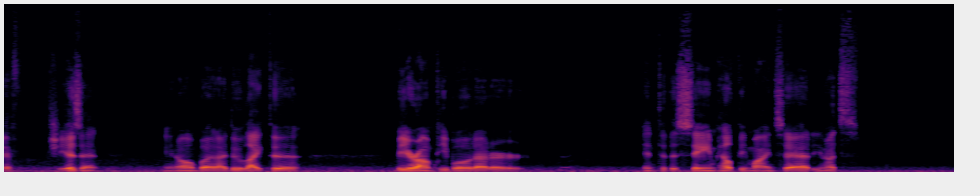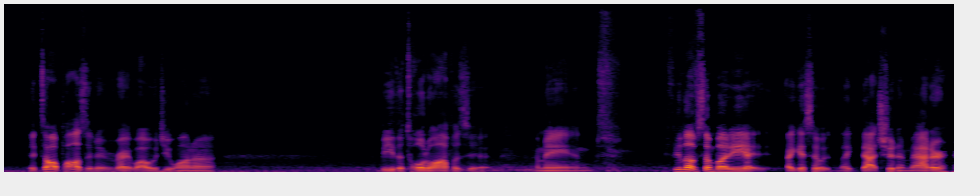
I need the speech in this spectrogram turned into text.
if she isn't. You know, but I do like to be around people that are into the same healthy mindset. You know, it's it's all positive, right? Why would you want to be the total opposite? I mean, if you love somebody, I, I guess it would, like that shouldn't matter.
